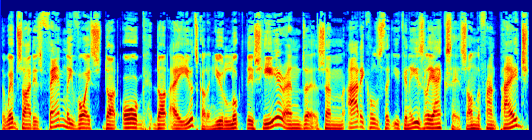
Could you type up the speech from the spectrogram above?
The website is familyvoice.org.au. It's got a new look this year and uh, some articles that you can easily access on the front page,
